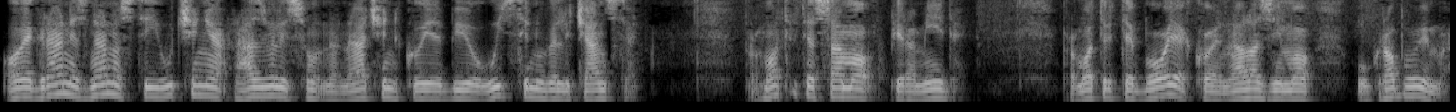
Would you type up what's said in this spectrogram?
Ove grane znanosti i učenja razvili su na način koji je bio uistinu veličanstven. Promotrite samo piramide. Promotrite boje koje nalazimo u grobovima,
